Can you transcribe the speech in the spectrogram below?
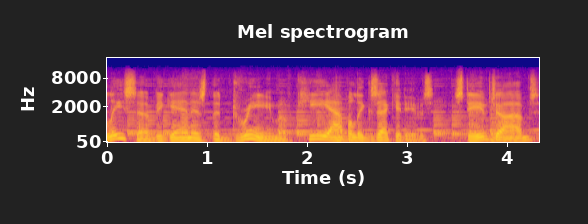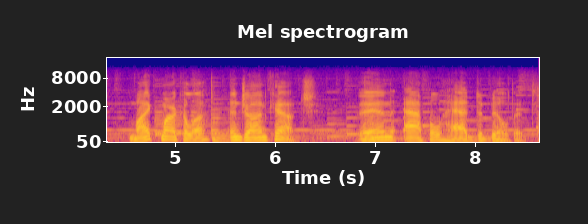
Lisa began as the dream of key Apple executives Steve Jobs, Mike Markkula, and John Couch. Then Apple had to build it.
